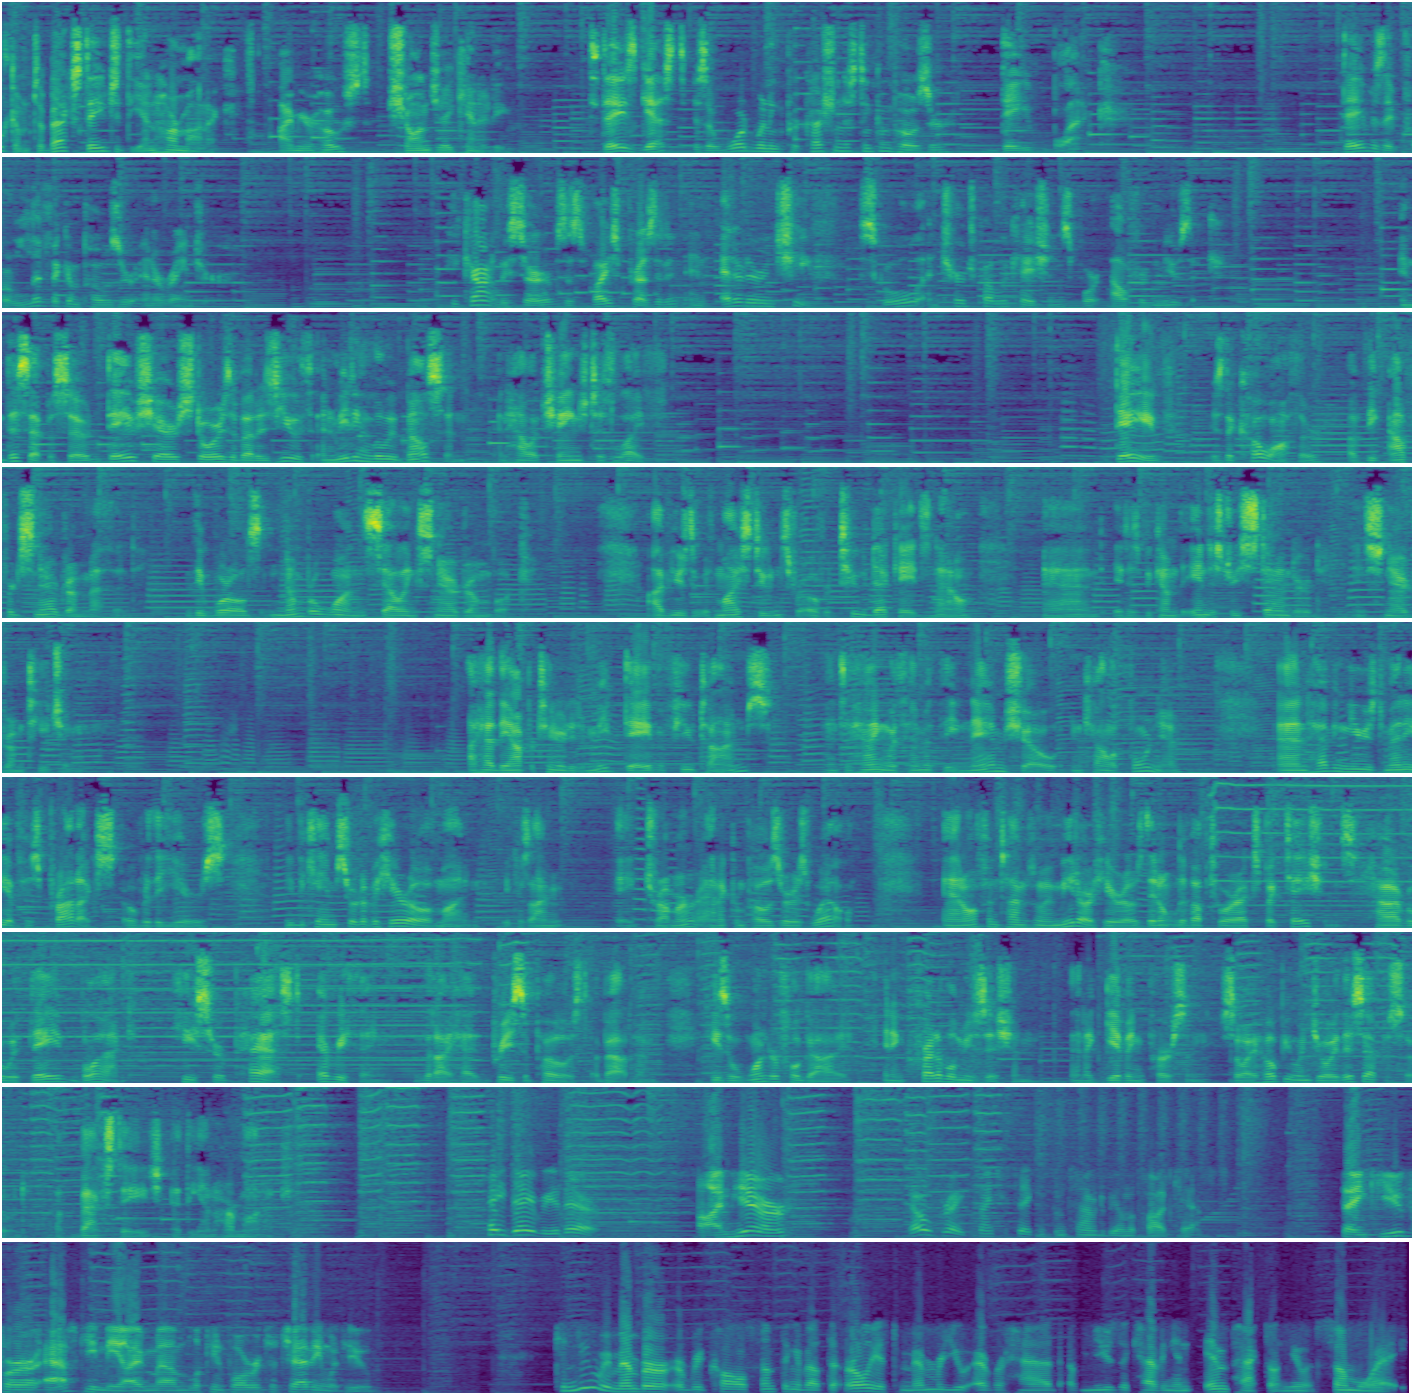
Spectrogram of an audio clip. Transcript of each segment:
Welcome to Backstage at the Enharmonic. I'm your host, Sean J. Kennedy. Today's guest is award winning percussionist and composer Dave Black. Dave is a prolific composer and arranger. He currently serves as Vice President and Editor in Chief, School and Church Publications for Alfred Music. In this episode, Dave shares stories about his youth and meeting Louis Bellson and how it changed his life. Dave is the co-author of the Alfred Snare Drum Method, the world's number one selling snare drum book. I've used it with my students for over two decades now, and it has become the industry standard in snare drum teaching. I had the opportunity to meet Dave a few times and to hang with him at the NAMM show in California, and having used many of his products over the years, he became sort of a hero of mine because I'm a drummer and a composer as well. And oftentimes when we meet our heroes, they don't live up to our expectations. However, with Dave Black, he surpassed everything that I had presupposed about him. He's a wonderful guy, an incredible musician, and a giving person. So I hope you enjoy this episode of Backstage at the Enharmonic. Hey, Dave, are you there? I'm here. Oh, great. Thanks for taking some time to be on the podcast. Thank you for asking me. I'm um, looking forward to chatting with you. Can you remember or recall something about the earliest memory you ever had of music having an impact on you in some way?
